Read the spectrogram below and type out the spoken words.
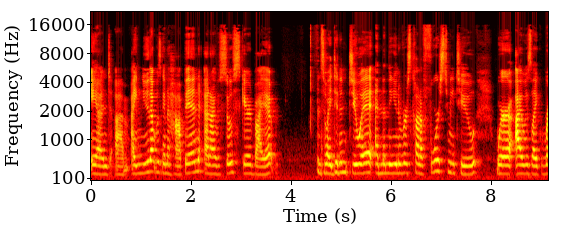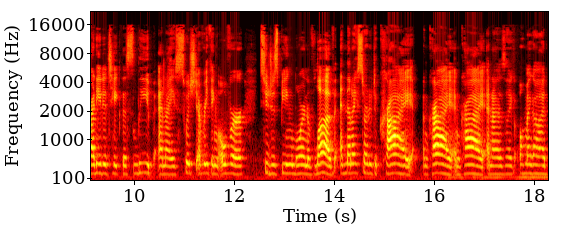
And um, I knew that was going to happen and I was so scared by it. And so I didn't do it. And then the universe kind of forced me to, where I was like ready to take this leap and I switched everything over to just being Lauren of love. And then I started to cry and cry and cry. And I was like, oh my God,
